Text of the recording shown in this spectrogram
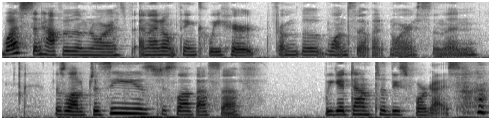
west and half of them north, and I don't think we heard from the ones that went north. And then there's a lot of disease, just a lot of bad stuff. We get down to these four guys.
